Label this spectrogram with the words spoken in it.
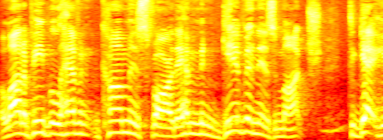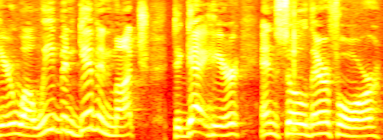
A lot of people haven't come as far. They haven't been given as much to get here. Well we've been given much to get here and so therefore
